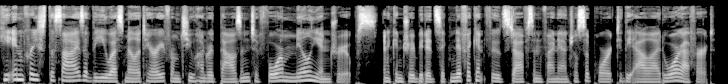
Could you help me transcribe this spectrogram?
He increased the size of the U.S. military from 200,000 to 4 million troops and contributed significant foodstuffs and financial support to the Allied war effort,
